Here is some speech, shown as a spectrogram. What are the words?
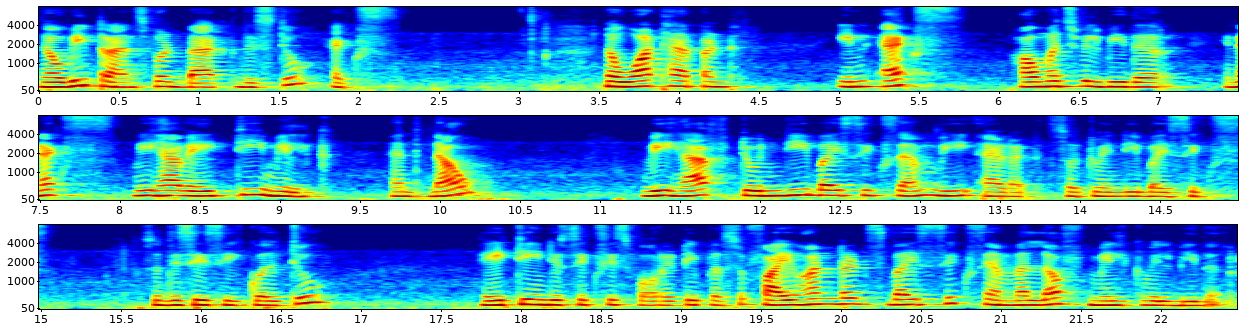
Now we transferred back this to x now what happened? In x how much will be there? In x we have 80 milk. And now we have 20 by 6 m we added. So 20 by 6 so this is equal to 80 into 6 is 480 plus 2 500 by 6 ml of milk will be there.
